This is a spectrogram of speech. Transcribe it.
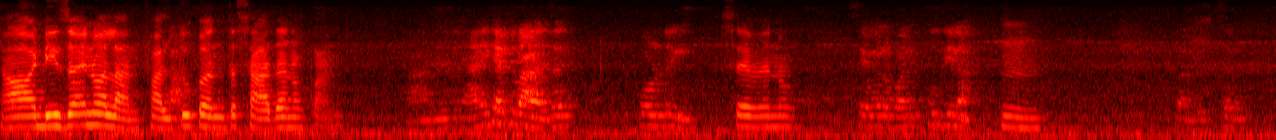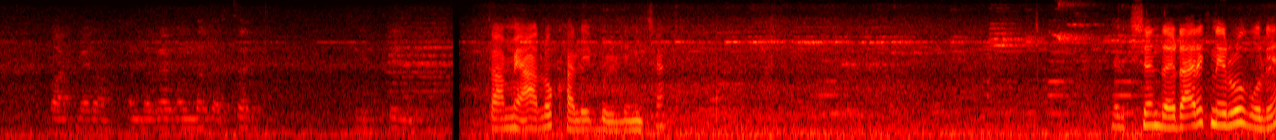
हा डिझाईन वाला आण. फालतू पर्यंत साधा नको आण. आणि काय तुला आणायचं कोल्ड्रिंक. सेवन सेवन आणि पुदिना. चालेल चल. बातम्या पंधरा बंद कर चल. निघते मी. तर आम्ही आलो खाली बिल्डिंगच्या रिक्षा डायरेक्ट नेरूळ बोले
